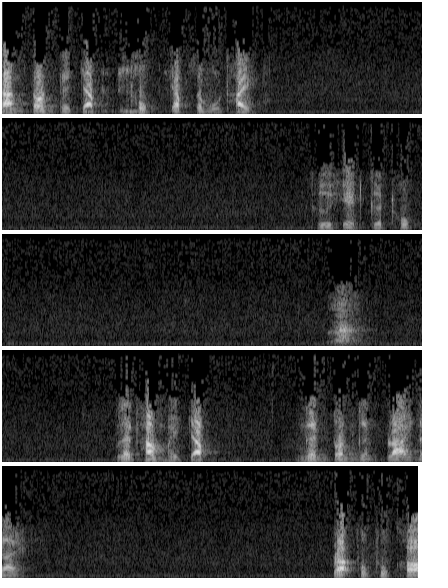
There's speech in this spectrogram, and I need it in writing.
ตั้งต้นแต่จับทุกจับสมุทัยคือเหตุเกิดทุกข์ และทำให้จับเงินต้นเงินปลายได้ เพราะทุกๆข้อ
